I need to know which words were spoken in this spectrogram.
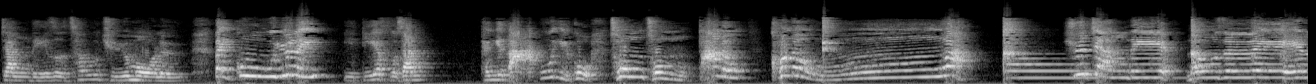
讲的是出去茅庐，在古雨里一点扶山，凭给大哥一个重重大怒，可能啊，须讲的怒人来，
